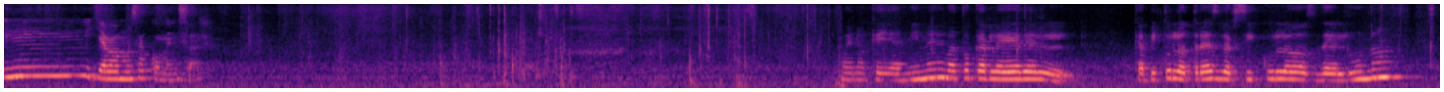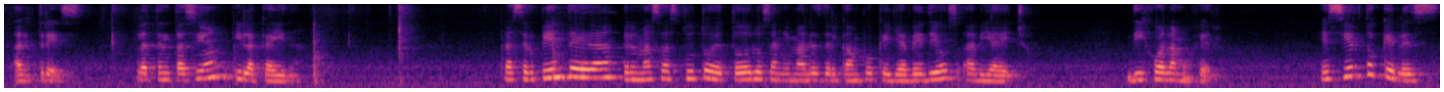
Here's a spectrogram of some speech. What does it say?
Y ya vamos a comenzar. Bueno, que a mí me va a tocar leer el capítulo 3, versículos del 1 al 3. La tentación y la caída. La serpiente era el más astuto de todos los animales del campo que Yahvé Dios había hecho. Dijo a la mujer, ¿es cierto que les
